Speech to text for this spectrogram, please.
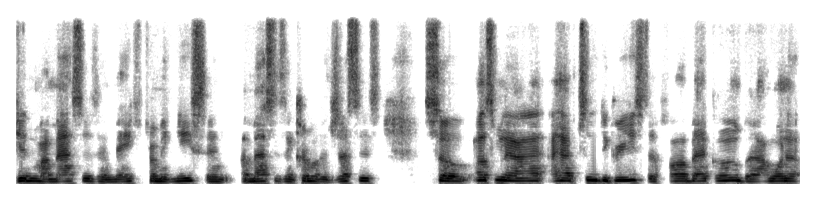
getting my master's in May from McNeese and a master's in criminal justice. So ultimately, I, I have two degrees to fall back on, but I want to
